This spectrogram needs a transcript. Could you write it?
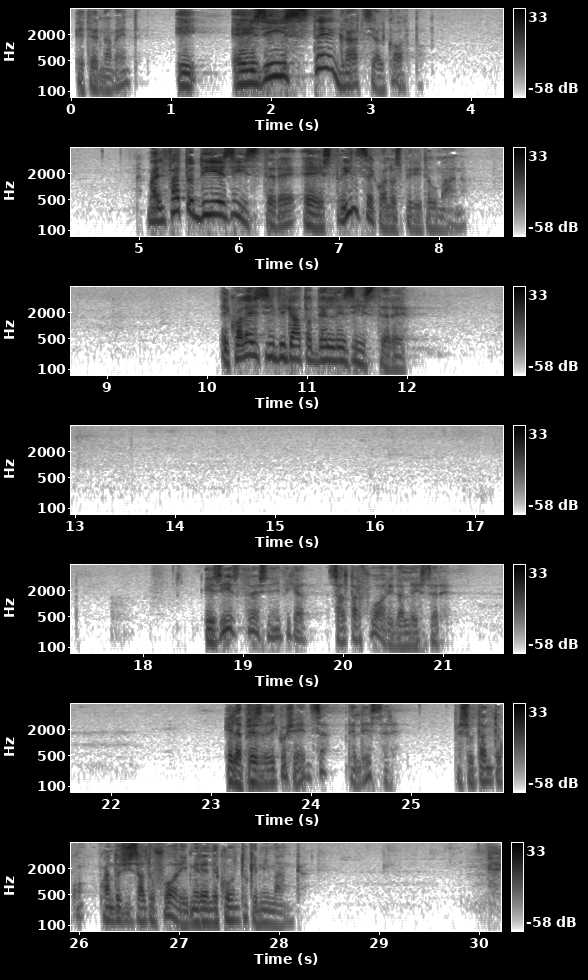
eternamente e esiste grazie al corpo. Ma il fatto di esistere è estrinseco allo spirito umano. E qual è il significato dell'esistere? Esistere significa saltare fuori dall'essere. È la presa di coscienza dell'essere. E soltanto quando ci salto fuori mi rendo conto che mi manca.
